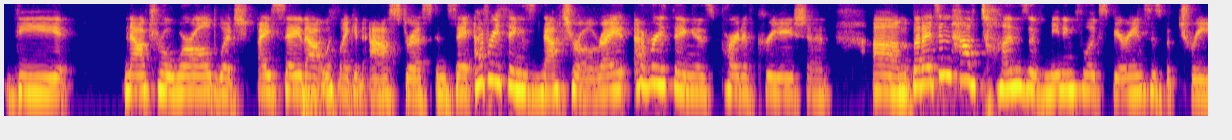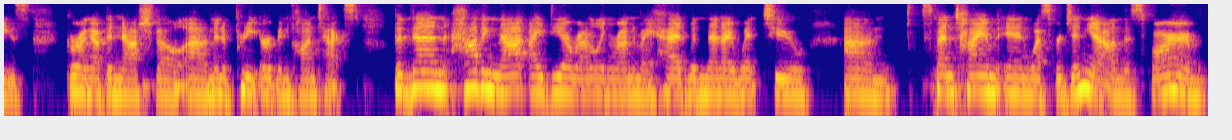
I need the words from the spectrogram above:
the natural world, which I say that with like an asterisk and say everything's natural, right? Everything is part of creation. Um, but I didn't have tons of meaningful experiences with trees growing up in Nashville um, in a pretty urban context. But then having that idea rattling around in my head when then I went to um, spend time in West Virginia on this farm,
